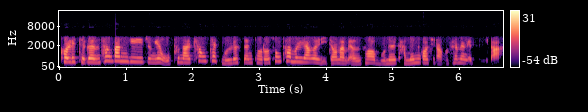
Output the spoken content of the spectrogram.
컬리 측은 상반기 중에 오픈할 평택 물류센터로 송파 물량을 이전하면서 문을 닫는 것이라고 설명했습니다.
